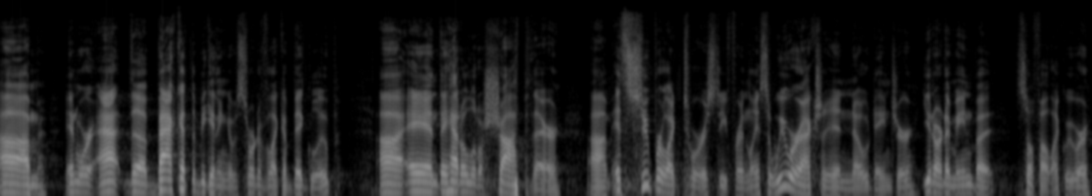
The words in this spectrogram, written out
um, and we're at the back at the beginning. It was sort of like a big loop, uh, and they had a little shop there. Um, it's super like touristy friendly, so we were actually in no danger. You know what I mean? But still felt like we were.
